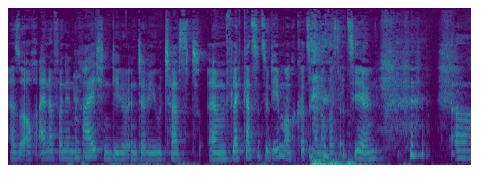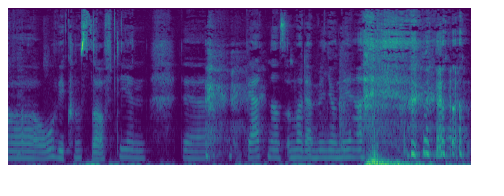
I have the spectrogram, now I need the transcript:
Also auch einer von den mhm. Reichen, die du interviewt hast. Ähm, vielleicht kannst du zu dem auch kurz mal noch was erzählen. oh, wie kommst du auf den? Der Gärtner ist immer der Millionär.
